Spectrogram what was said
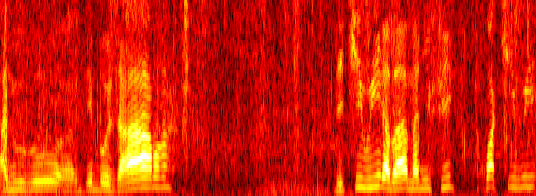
à nouveau euh, des beaux arbres, des kiwis là-bas, magnifiques, trois kiwis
